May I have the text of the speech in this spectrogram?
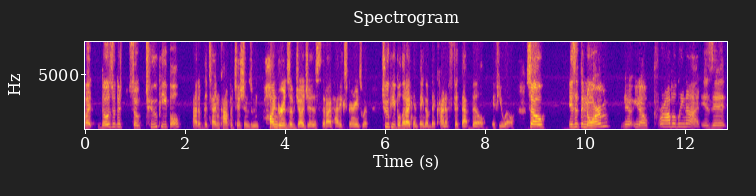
But those are the so two people out of the 10 competitions and hundreds of judges that I've had experience with, two people that I can think of that kind of fit that bill, if you will. So is it the norm? You know, probably not. Is it,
